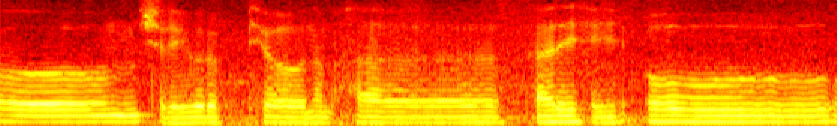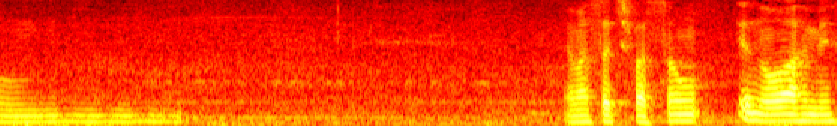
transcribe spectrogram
Om Shri Guru Pyo Namaha Harihi Om É uma satisfação enorme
